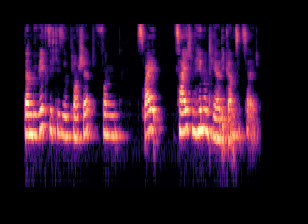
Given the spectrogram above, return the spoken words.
dann bewegt sich diese Planchette von zwei Zeichen hin und her die ganze Zeit.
